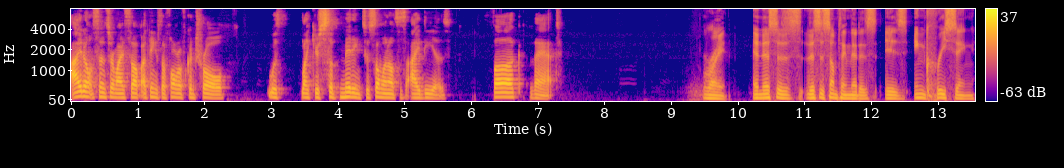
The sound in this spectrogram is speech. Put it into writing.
I don't censor myself. I think it's a form of control with like you're submitting to someone else's ideas. Fuck that. Right and this is this is something that is is increasing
